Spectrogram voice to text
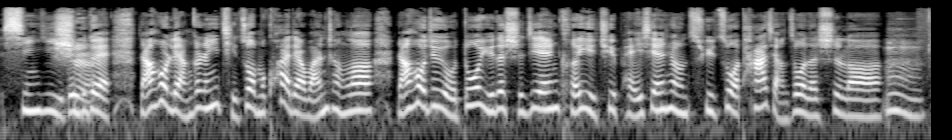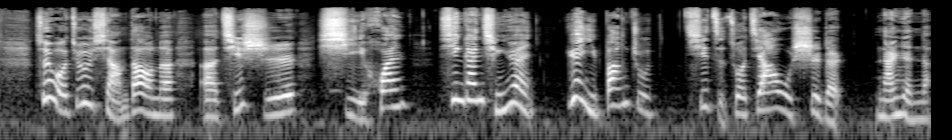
心意，对不对？然后两个人一起做，我们快点完成了，然后就有多余的时间可以去陪先生去做他想做的事了。嗯，所以我就想到呢，呃，其实喜欢、心甘情愿、愿意帮助妻子做家务事的男人呢，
